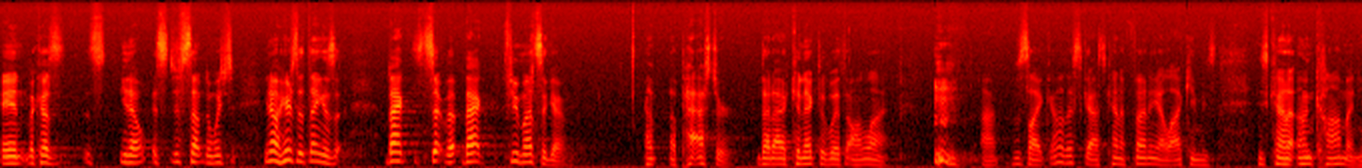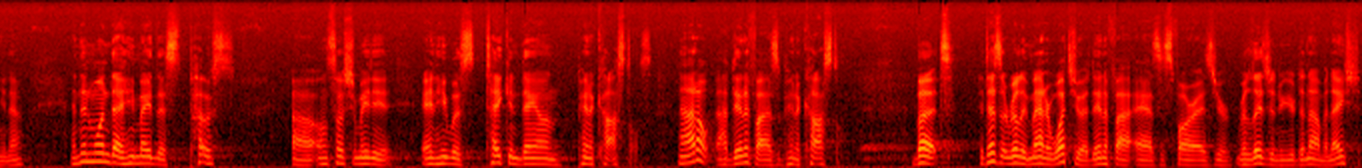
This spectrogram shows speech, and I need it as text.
And because, you know, it's just something we should, you know, here's the thing is back, back a few months ago, a, a pastor that I connected with online, I was like, oh, this guy's kind of funny. I like him. He's, he's kind of uncommon, you know. And then one day he made this post uh, on social media, and he was taking down Pentecostals. Now, I don't identify as a Pentecostal, but it doesn't really matter what you identify as as far as your religion or your denomination.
